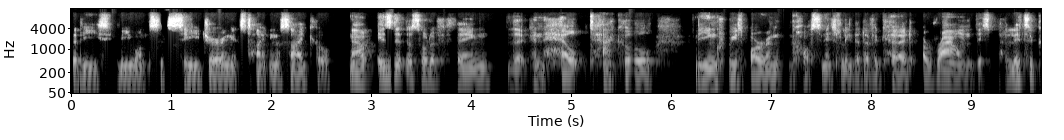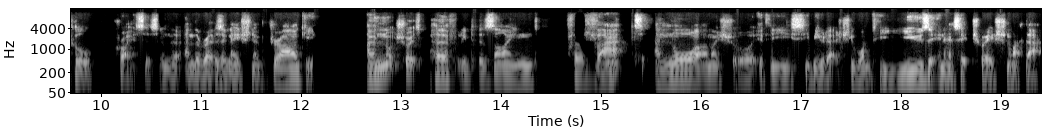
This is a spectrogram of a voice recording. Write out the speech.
that the ECB wants to see during its tightening cycle. Now, is it the sort of thing that can help tackle the increased borrowing costs in Italy that have occurred around this political crisis and the, and the resignation of Draghi? I'm not sure it's perfectly designed for that, and nor am I sure if the ECB would actually want to use it in a situation like that.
